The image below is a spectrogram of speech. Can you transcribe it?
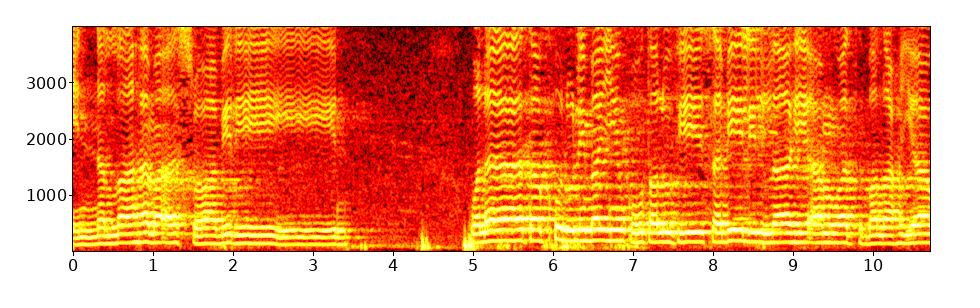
إن الله مع الصابرين. ولا تقولوا لمن يقتل في سبيل الله أموات بل أحياء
